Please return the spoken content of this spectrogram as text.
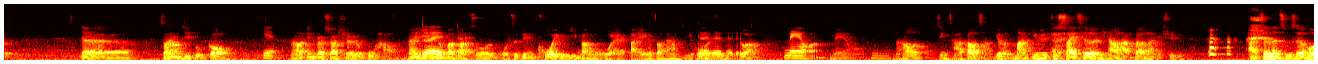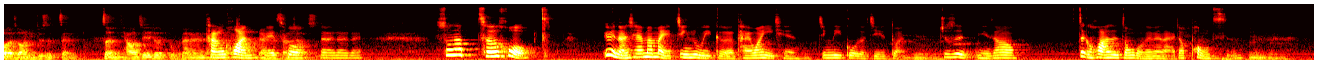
呃照相机不够，也然后 infrastructure 又不好，那也对没有办法说我这边扩一个地方，我来摆一个照相机，或者是对吧？没有啊，没有，嗯然后警察到场又很慢，因为就塞车了，你还要他快到哪里去？啊，真的出车祸的时候，你就是整整条街就堵在那边，瘫痪，没错对对对。说到车祸，越南现在慢慢也进入一个台湾以前经历过的阶段，嗯就是你知道这个话是中国那边来的，叫碰瓷嗯嗯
